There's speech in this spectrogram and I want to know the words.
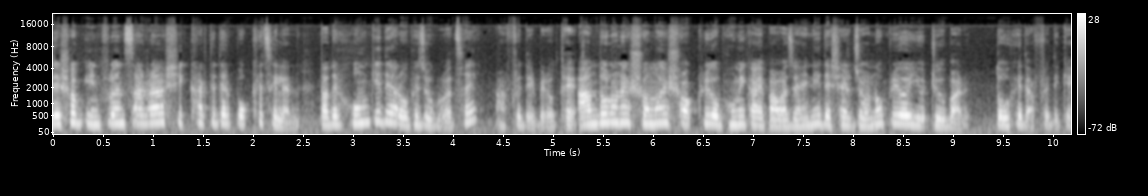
যেসব ইনফ্লুয়েন্সাররা শিক্ষার্থীদের পক্ষে ছিলেন, তাদের হুমকি দেওয়ার অভিযোগ রয়েছে আফ্রিদের বিরুদ্ধে। আন্দোলনের সময় সক্রিয় ভূমিকায় পাওয়া যায়নি দেশের জনপ্রিয় ইউটিউবার। তৌহিদ আফ্রিদিকে।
